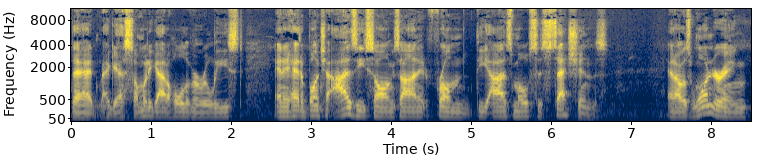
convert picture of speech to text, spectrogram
that I guess somebody got a hold of and released, and it had a bunch of Ozzy songs on it from the Ozzmosis sessions. And I was wondering,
